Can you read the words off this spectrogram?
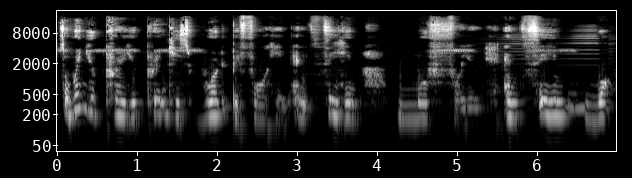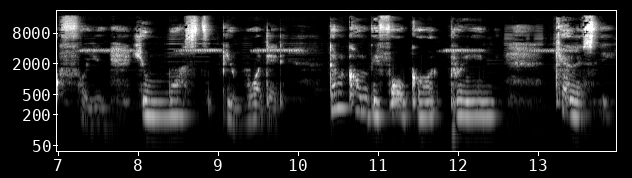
So when you pray, you bring his word before him and see him move for you and see him work for you. You must be worded. Don't come before God praying carelessly.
